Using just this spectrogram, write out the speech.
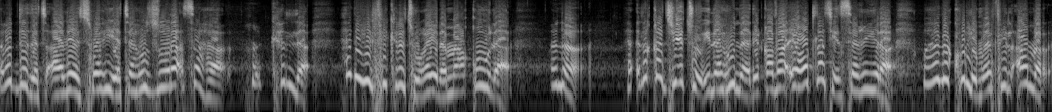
رددت آليس وهي تهز رأسها كلا هذه الفكرة غير معقولة. أنا لقد جئت إلى هنا لقضاء عطلة صغيرة وهذا كل ما في الأمر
